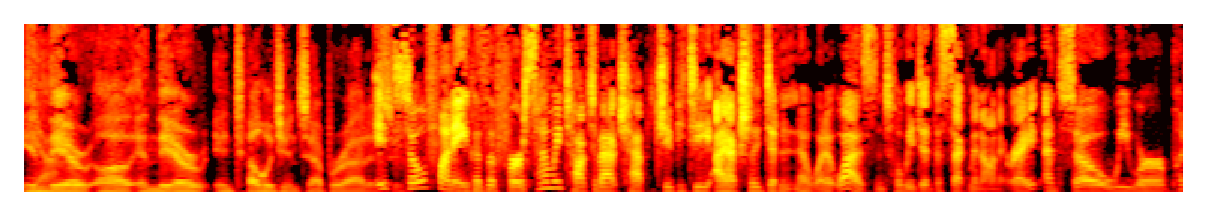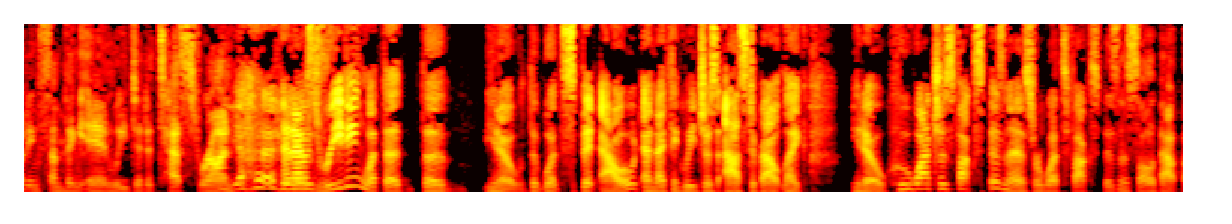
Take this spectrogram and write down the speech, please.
in Yeah. their uh, in their intelligence apparatus. It's so funny because the first time we talked about Chat GPT, I actually didn't know what it was until we did the segment on it, right? And so we were putting something in, we did a test run, Yes. and I was reading what the the you know the, what spit out, and I think we just asked about like you know who watches Fox Business or what's Fox Business all about,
